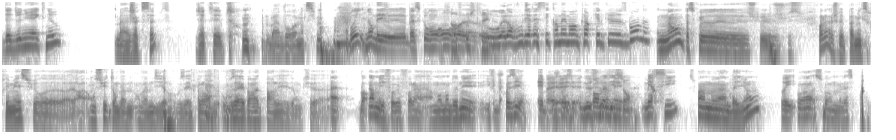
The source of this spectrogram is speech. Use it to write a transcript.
d'être venu avec nous. Ben, j'accepte. J'accepte. bah, vos remerciements. Oui, non, mais euh, parce qu'on. Euh, ou alors vous voulez rester quand même encore quelques secondes? Non, parce que je, je, voilà, je vais pas m'exprimer sur. ensuite, on va, on va me dire, vous avez pas le droit de, vous avez pas le droit de parler, donc. Ah. Non, mais il faut, à un moment donné, il faut choisir. Eh ben, nous choisissons. Merci. Soit on me met un baillon, oui. soit, on me laisse parler.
